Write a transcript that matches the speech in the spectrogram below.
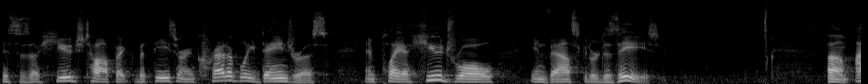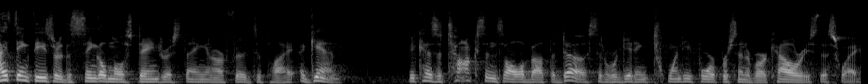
This is a huge topic, but these are incredibly dangerous and play a huge role in vascular disease. Um, I think these are the single most dangerous thing in our food supply. Again, because a toxin's all about the dose, and we're getting 24% of our calories this way.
